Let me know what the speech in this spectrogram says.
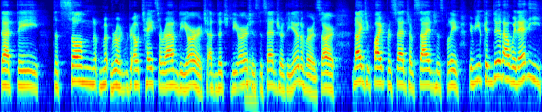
that the the sun rotates around the earth and that the earth hmm. is the center of the universe. Or 95% of scientists believe if you can do that with any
